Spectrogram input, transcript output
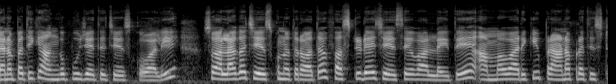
గణపతికి అంగ పూజ అయితే చేసుకోవాలి. సో అలాగా చేసుకున్న తర్వాత ఫస్ట్ డే చేసే వాళ్ళైతే అమ్మవారికి ప్రాణప్రతిష్ఠ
